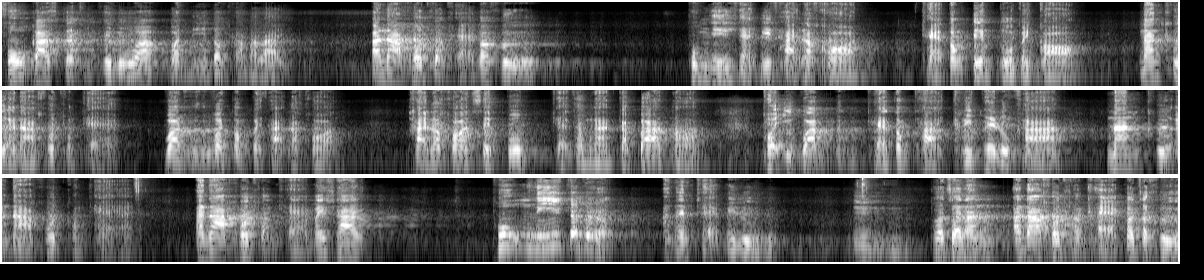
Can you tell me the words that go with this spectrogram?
โฟกัสกับที่รู้ว่าวันนี้ต้องทำอะไร อนาคตของแขก็คือพรุ่งนี้แขมีถ่ายละคร แขต้องเตรียมตัวไปกอง นั่นคืออนาคตของแขว่ารู้ว่าต้องไปถ่ายละคร ถ่ายละครเสร็จปุ๊บแขทำงานกลับบ้านนอน เพราะอีกวันหนึ่งแขต้องถ่ายคลิปให้ลูกค้า นั่นคืออนาคตของแข อนาคตของแขไม่ใช่พรุ่งนี้จะเป็นอันนั้นแขไม่รู้ อืม เพราะฉะนั้นอนาคตของแขก็จะคือ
